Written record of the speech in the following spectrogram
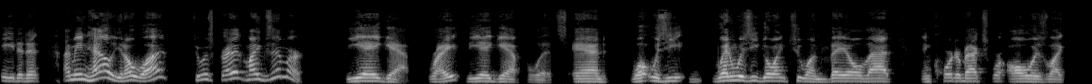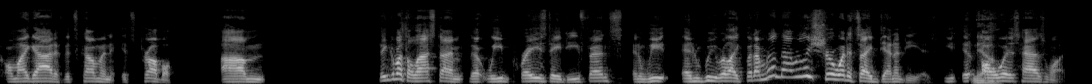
hated it. I mean, hell, you know what? To his credit, Mike Zimmer, the A gap, right? The A gap blitz. And what was he, when was he going to unveil that? And quarterbacks were always like, oh my God, if it's coming, it's trouble. Um, think about the last time that we praised a defense and we and we were like, but I'm not really sure what its identity is. It yeah. always has one.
